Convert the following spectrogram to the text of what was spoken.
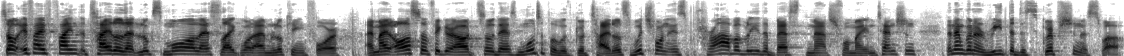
So if I find a title that looks more or less like what I'm looking for, I might also figure out, so there's multiple with good titles, which one is probably the best match for my intention. Then I'm going to read the description as well.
